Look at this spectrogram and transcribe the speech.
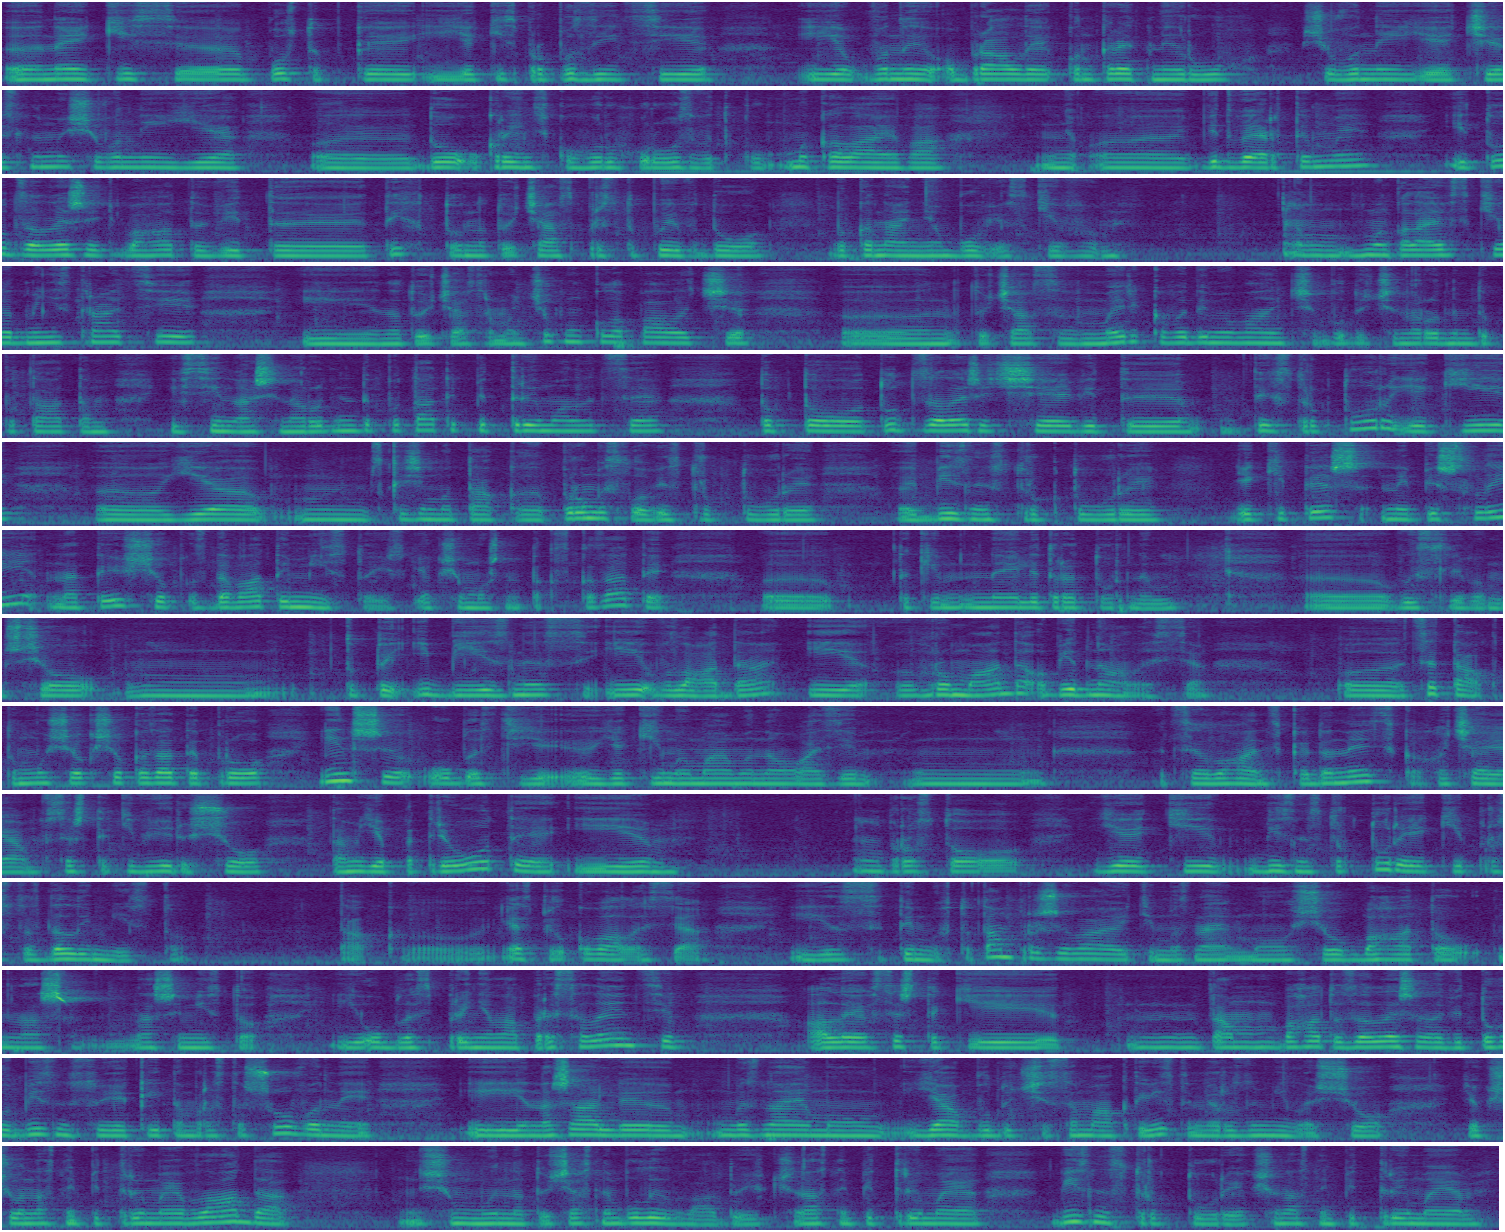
е, на якісь е, поступки і якісь пропозиції. І вони обрали конкретний рух, що вони є чесними, що вони є до українського руху розвитку Миколаєва відвертими, і тут залежить багато від е, тих, хто на той час приступив до виконання обов'язків в Миколаївській адміністрації, і на той час Романчук Микола Павлович, е, на той час Меріка Вадим Іванович, будучи народним депутатом, і всі наші народні депутати підтримали це. Тобто тут залежить ще від е, тих структур, які е, є, скажімо так, промислові структури, е, бізнес-структури, які теж не пішли на те, щоб здавати місто, якщо можна так сказати, е, таким нелітературним е, вислівом, що тобто і бізнес, і влада, і громада об'єдналися. Е, Це так, тому що якщо казати про інші області, е, які ми маємо на увазі, це Луганська і Донецька, хоча я все ж таки вірю, що там є патріоти і просто є ті бізнес-структури, які просто здали місто. Так, е, я спілкувалася і з тими, хто там проживають, і ми знаємо, що багато наш, наше місто і область прийняла переселенців, але все ж таки там багато залежало від того бізнесу, який там розташований. І, на жаль, ми знаємо, я, будучи сама активістом, я розуміла, що якщо нас не підтримає влада, що ми на той час не були владою, якщо нас не підтримає бізнес-структури, якщо нас не підтримує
